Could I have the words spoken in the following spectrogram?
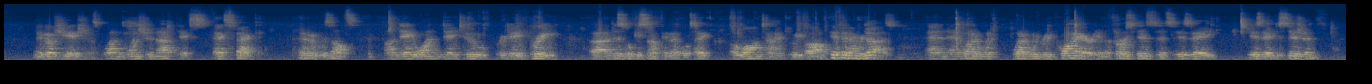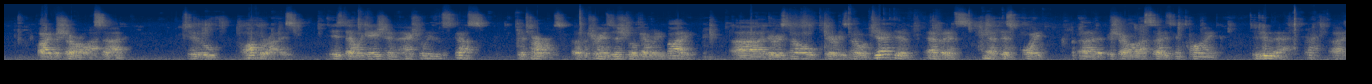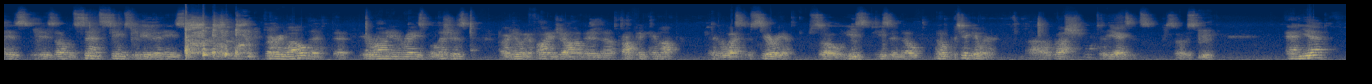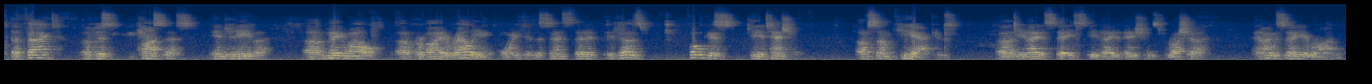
negotiations, one, one should not ex- expect results on day one, day two, or day three. Uh, this will be something that will take a long time to evolve, if it ever does. And, and what it would, what it would require in the first instance is a, is a decision by Bashar al-Assad to authorize his delegation actually to discuss the terms of a transitional governing body. Uh, There is no, there is no objective evidence at this point uh, that Bashar al-Assad is inclined to do that. Uh, His, his own sense seems to be that he's very well, that, that Iranian-raised militias are doing a fine job in uh, propping him up in the west of Syria. So he's, he's in no, no particular uh, rush to the exits, so to speak. And yet, the fact of this process in Geneva uh, may well uh, provide a rallying point in the sense that it, it does focus the attention of some key actors. Uh, the United States, the United Nations, Russia, and I would say Iran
